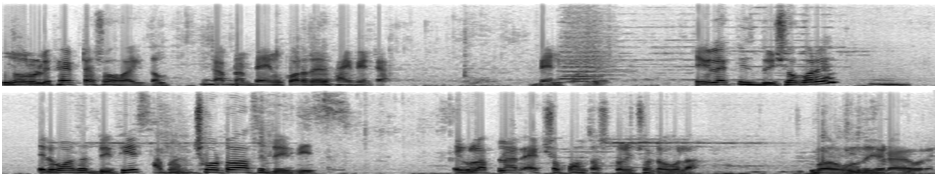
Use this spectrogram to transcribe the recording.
নরলি ফাইভটা সহ একদম। এটা আপনার ব্যান করা যায় ফাইভ এটা। ব্যান করা যায়। এগুলো এক পিস দুইশো করে। এরকম আছে দুই পিস আপনার ছোট আছে দুই পিস এগুলো আপনার একশো পঞ্চাশ করে ছোটগুলা। বড়গুলো দুশো টাকা করে।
